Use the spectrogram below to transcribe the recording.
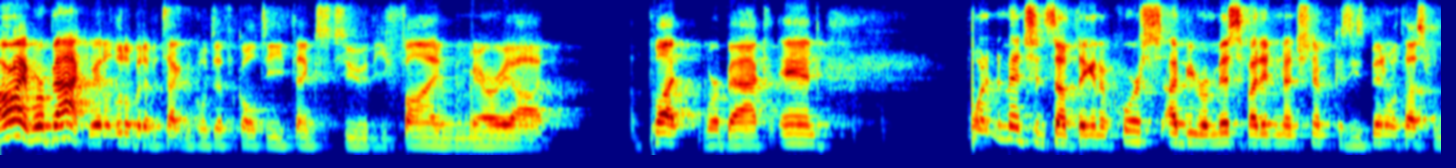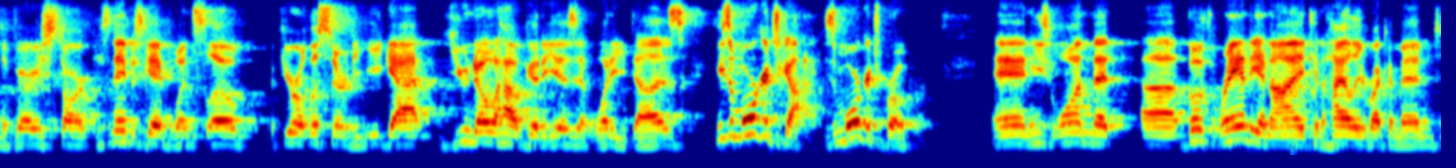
All right, we're back. We had a little bit of a technical difficulty thanks to the fine Marriott, but we're back. And wanted to mention something. And of course, I'd be remiss if I didn't mention him because he's been with us from the very start. His name is Gabe Winslow. If you're a listener to EGAT, you know how good he is at what he does. He's a mortgage guy, he's a mortgage broker. And he's one that uh, both Randy and I can highly recommend.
